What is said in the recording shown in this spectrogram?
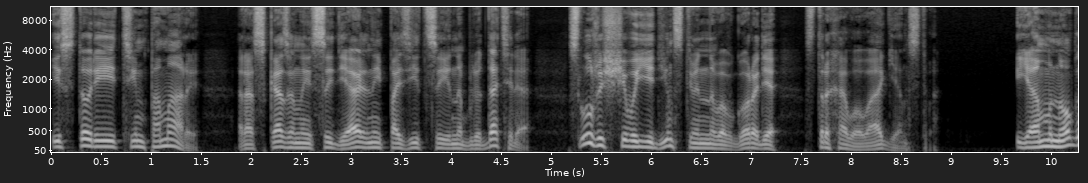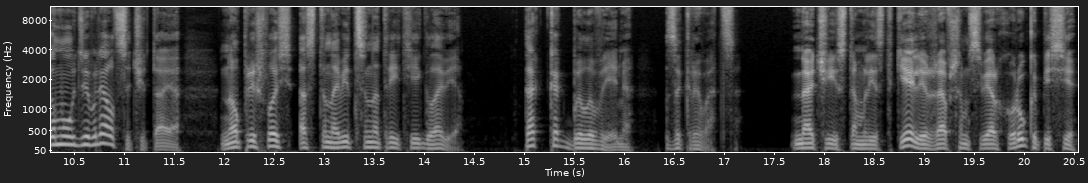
истории Тимпомары, рассказанной с идеальной позиции наблюдателя, служащего единственного в городе страхового агентства. Я многому удивлялся, читая, но пришлось остановиться на третьей главе, так как было время закрываться. На чистом листке, лежавшем сверху рукописи,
